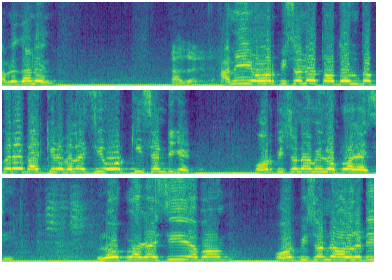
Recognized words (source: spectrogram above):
আপনি জানেন? আমি ওর পিছনে তদন্ত করে বাইক করে ফেলাইছি। ওর কি সেন্ডিকেট ওর পিছনে আমি লোক লাগাইছি। লোক লাগাইছি এবং ওর পিছনে অলরেডি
